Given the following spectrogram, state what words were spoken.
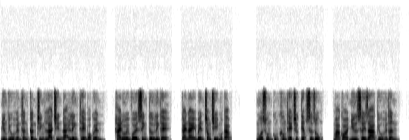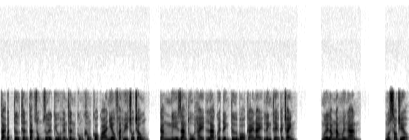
nhưng cửu huyền thân cần chính là chín đại linh thể bỏ quyền, hai đối với sinh tử linh thể, cái này bên trong chỉ một cặp. Mua xuống cũng không thể trực tiếp sử dụng, mà coi như xây ra cửu huyền thân tại bất tử thân tác dụng dưới cửu huyền thân cũng không có quá nhiều phát huy chỗ trống, càng nghĩ giang thủ hay là quyết định từ bỏ cái này linh thể cạnh tranh. mười lăm năm mươi ngàn. Một sáu triệu.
